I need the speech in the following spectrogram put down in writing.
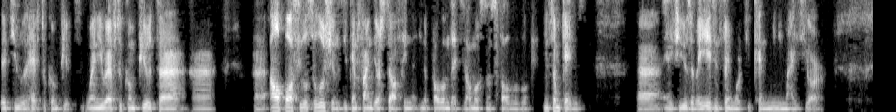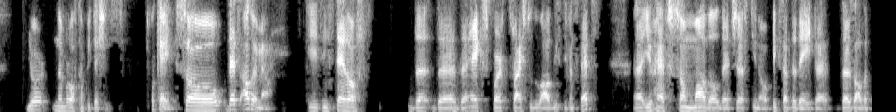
that you would have to compute. When you have to compute uh, uh, uh, all possible solutions, you can find yourself in, in a problem that is almost unsolvable in some cases. Uh, and if you use a Bayesian framework, you can minimize your, your number of computations. Okay, so that's AutoML. Is instead of the, the, the expert tries to do all these different steps, uh, you have some model that just, you know, picks up the data, does all the,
